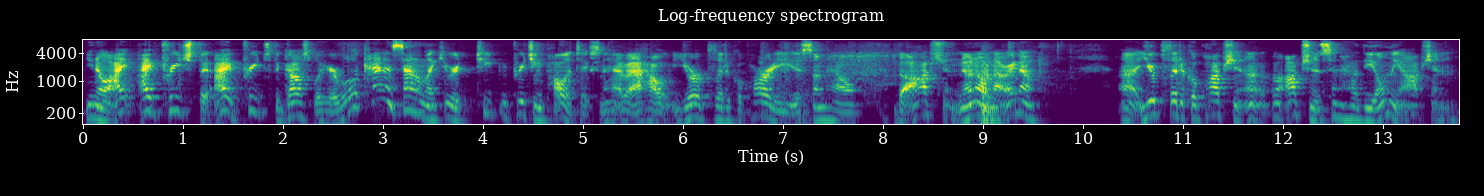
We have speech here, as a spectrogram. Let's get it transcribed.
you know, I, I preach the I preach the gospel here. Well, it kind of sounded like you were preaching politics and about how your political party is somehow the option. No, no, not right now. Uh, your political option uh, option is somehow the only option.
